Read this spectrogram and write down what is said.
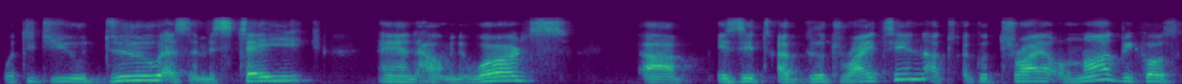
What did you do as a mistake? And how many words. Uh, is it a good writing, a, a, good trial or not? Because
